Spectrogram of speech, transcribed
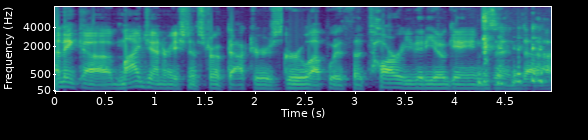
I think uh, my generation of stroke doctors grew up with Atari video games and uh,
